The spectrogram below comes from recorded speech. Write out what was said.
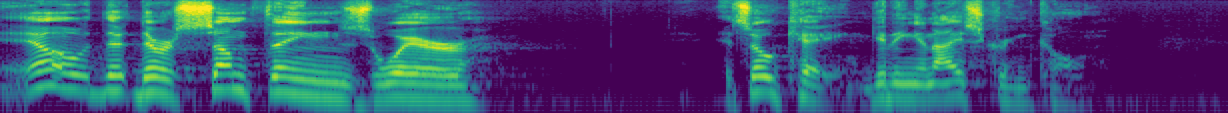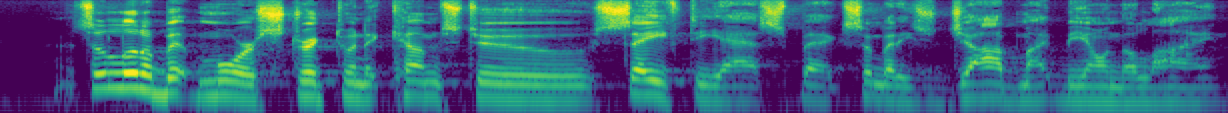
you know, there, there are some things where it's okay getting an ice cream cone. It's a little bit more strict when it comes to safety aspects. Somebody's job might be on the line.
